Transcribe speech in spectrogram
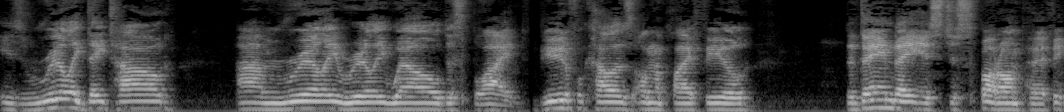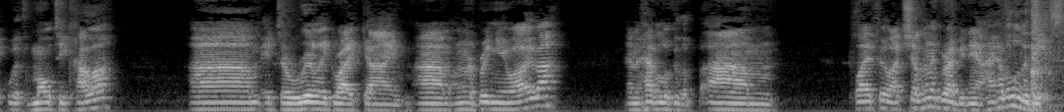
is really detailed, um, really, really well displayed. Beautiful colours on the playfield. The DMD is just spot on perfect with multicolour. Um, it's a really great game. Um, I'm going to bring you over and have a look at the um, playfield. Actually, I'm going to grab you now. Have a look at this.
